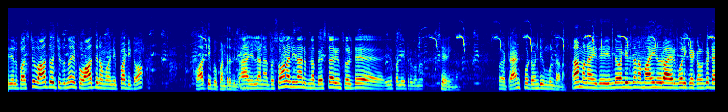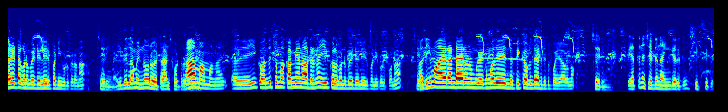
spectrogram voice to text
இதில் ஃபஸ்ட்டு வாத்து வச்சுட்டு இருந்தோம். இப்போ வாத்து நம்ம நிப்பாட்டிட்டோம். பார்த்து இப்போ பண்ணுறது ஆ இல்லை இல்லைண்ணா. இப்போ சோனாலி தான் நான் பெஸ்ட்டாக இருக்குன்னு சொல்லிட்டு இது பண்ணிட்டு இருக்கோண்ணா சரிங்கண்ணா. இப்போ டிரான்ஸ்போர்ட் வண்டி உங்களுக்கு தானா ஆமாண்ணா இது இந்த வண்டியில் தான் நம்ம ஐநூறு ஆயிரம் கோழி கேட்கறவங்களுக்கு டைரெக்டாக கொண்டு போய் டெலிவரி பண்ணி கொடுக்குறோண்ணா. சரிங்கண்ணா. இது இல்லாமல் இன்னொரு டிரான்ஸ்போர்ட் ஆமாம் ஆமாண்ணா அது ஈக்கோ வந்து சும்மா கம்மியான ஆர்டர்னா ஈக்குவல் கொண்டு போய் டெலிவரி பண்ணி கொடுப்போண்ணா சரி. அதிகமாக ஆயிரம் ரெண்டாயிரம் நம்ம கேட்கும்போது இந்த பிக்கப்பில் தான் எடுத்துகிட்டு போய் ஆகணும். சரிங்கண்ணா. இப்போ எத்தனை ஷெட்டுண்ணா இங்கே இருக்குது சிக்ஸுக்கு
